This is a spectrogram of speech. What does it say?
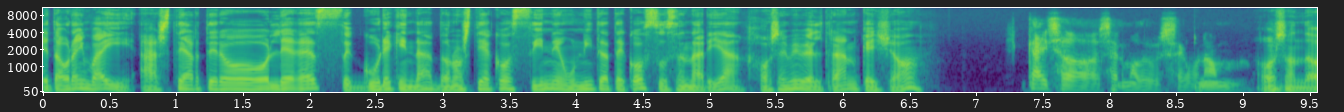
Eta orain bai, aste artero legez gurekin da Donostiako zine unitateko zuzendaria, Josemi Beltran, keixo? Kaixo, zer moduz, egunon. Oso ondo,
